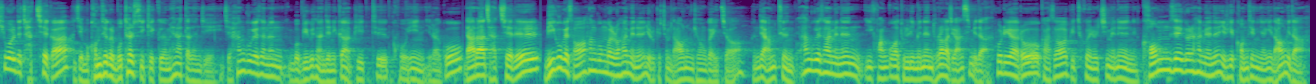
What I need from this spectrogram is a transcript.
키워드 자체가 이제 뭐 검색을 못할 수 있게끔 해놨다든지 이제 한국에서는 뭐 미국에서는 안 되니까 비트코인이라고 나라 자체를 미국에서 한국말로 하면은 이렇게 좀 나오는 경우가 있죠. 근데 아무튼 한국에서 하면은 이 광고가 돌리면은 돌아가지가 않습니다. 코리아로 가서 비트코인을 치면은 검색을 하면은 이렇게 검색량이 나옵니다.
